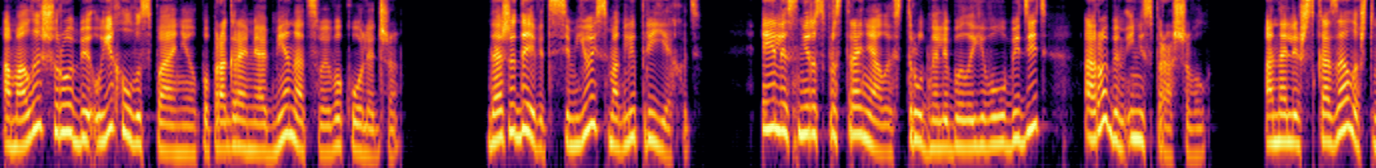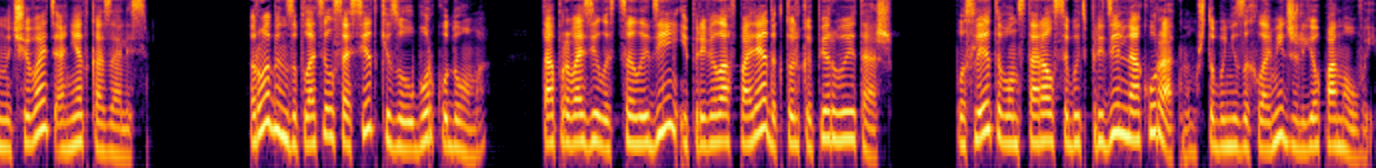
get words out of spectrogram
а малыш Робби уехал в Испанию по программе обмена от своего колледжа. Даже Дэвид с семьей смогли приехать. Элис не распространялась, трудно ли было его убедить, а Робин и не спрашивал. Она лишь сказала, что ночевать они отказались. Робин заплатил соседке за уборку дома. Та провозилась целый день и привела в порядок только первый этаж. После этого он старался быть предельно аккуратным, чтобы не захламить жилье по новой.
